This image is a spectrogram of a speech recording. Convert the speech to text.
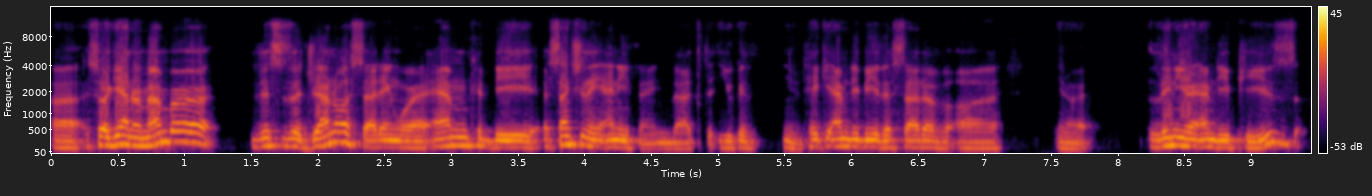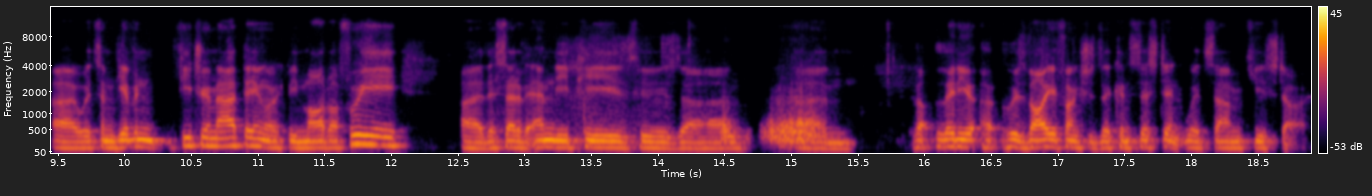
uh, so again, remember this is a general setting where M could be essentially anything that you could you know, take M to be the set of uh, you know linear MDPs uh, with some given feature mapping, or it could be model free, uh, the set of MDPs whose uh, um, linear whose value functions are consistent with some Q star.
